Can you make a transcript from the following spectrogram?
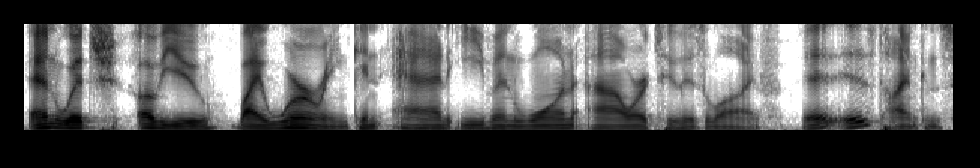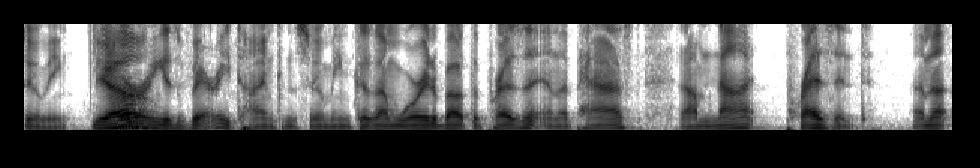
and which of you by worrying can add even one hour to his life. It is time consuming. Yeah. worrying is very time consuming because I'm worried about the present and the past, and I'm not present I'm not,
